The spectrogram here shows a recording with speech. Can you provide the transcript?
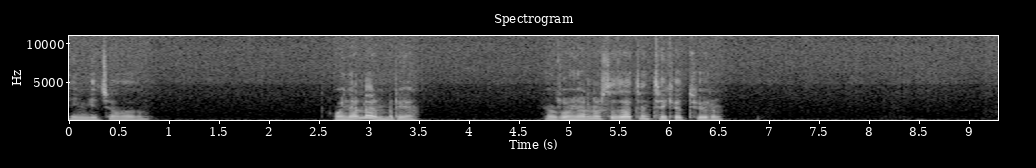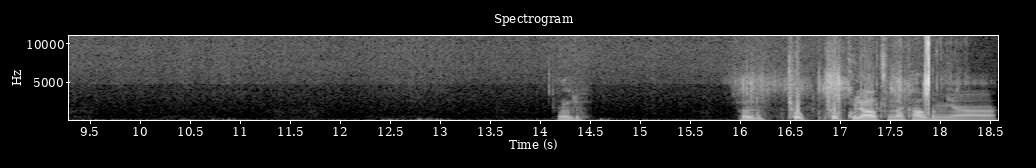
Yengeci alalım. Oynarlar mı buraya? Yalnız oynarlarsa zaten tek atıyorum. Öldüm. Öldüm. Çok çok kule altında kaldım ya.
